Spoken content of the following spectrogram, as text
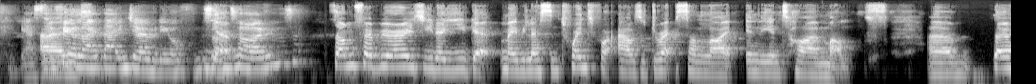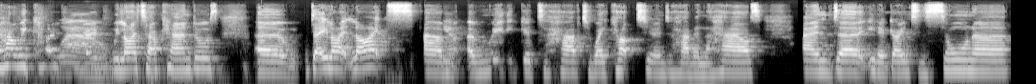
yes and i feel like that in germany often sometimes yeah. some februaries you know you get maybe less than 24 hours of direct sunlight in the entire month um, so how we cope, wow. you know, we light our candles. Uh, daylight lights um, yeah. are really good to have to wake up to and to have in the house. And uh, you know, going to the sauna,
